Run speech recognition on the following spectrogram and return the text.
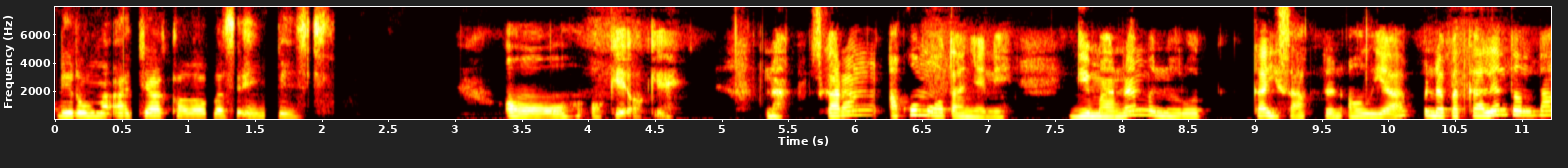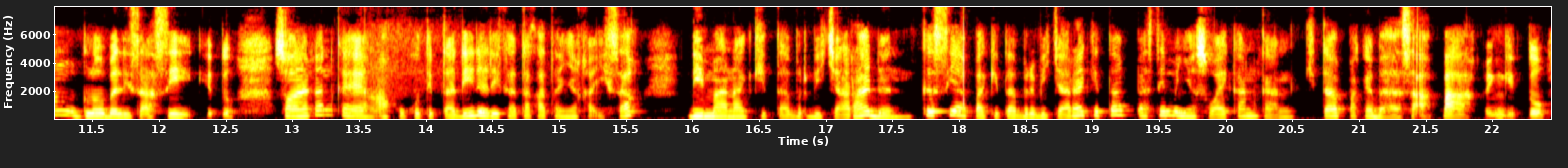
di rumah aja kalau bahasa Inggris oh oke okay, oke okay. Nah, sekarang aku mau tanya nih, gimana menurut Kaisak dan Aulia pendapat kalian tentang globalisasi gitu. Soalnya kan kayak yang aku kutip tadi dari kata-katanya Kaisak, di mana kita berbicara dan ke siapa kita berbicara kita pasti menyesuaikan kan. Kita pakai bahasa apa kayak gitu.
